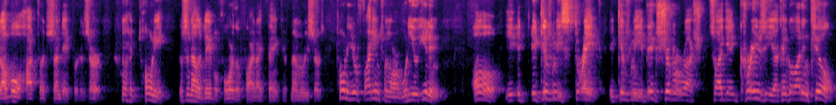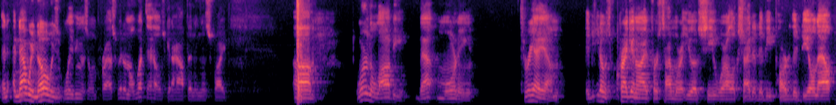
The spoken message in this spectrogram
double hot fudge sundae for dessert. Tony, this is now the day before the fight, I think, if memory serves. Tony, you're fighting tomorrow. What are you eating? oh, it, it gives me strength. It gives me a big sugar rush. So I get crazy. I can go out and kill. And, and now we know he's believing his own press. We don't know what the hell is going to happen in this fight. Um, we're in the lobby that morning, 3 a.m. It, you know, Craig and I, first time we're at UFC. We're all excited to be part of the deal now.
